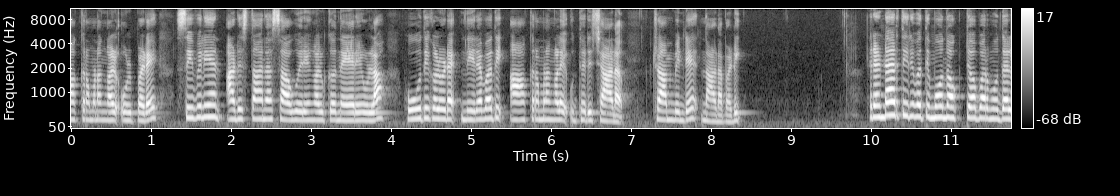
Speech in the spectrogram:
ആക്രമണങ്ങൾ ഉൾപ്പെടെ സിവിലിയൻ അടിസ്ഥാന സൗകര്യങ്ങൾക്ക് നേരെയുള്ള ഹൂതികളുടെ നിരവധി ആക്രമണങ്ങളെ ഉദ്ധരിച്ചാണ് ട്രംപിന്റെ നടപടി. രണ്ടായിരത്തി ഇരുപത്തിമൂന്ന് ഒക്ടോബർ മുതൽ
